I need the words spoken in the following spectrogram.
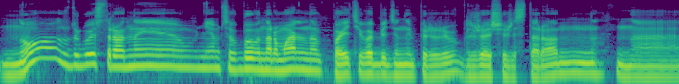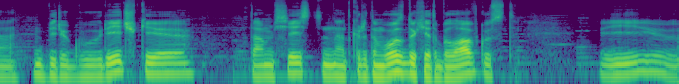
Но, с другой стороны, у немцев было нормально пойти в обеденный перерыв в ближайший ресторан на берегу речки, там сесть на открытом воздухе, это был август, и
